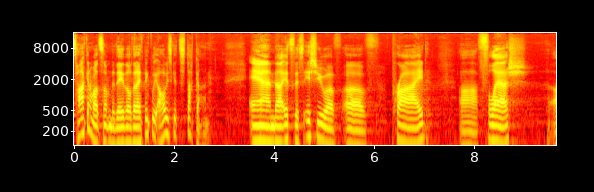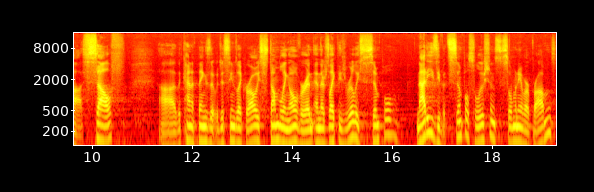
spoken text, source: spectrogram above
talking about something today, though, that I think we always get stuck on. And uh, it's this issue of, of pride, uh, flesh, uh, self, uh, the kind of things that just seems like we're always stumbling over. And, and there's like these really simple, not easy, but simple solutions to so many of our problems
